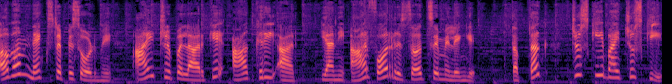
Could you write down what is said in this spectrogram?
अब हम नेक्स्ट एपिसोड में आई ट्रिपल आर के आखिरी आर यानी आर फॉर रिसर्च से मिलेंगे। तब तक चुस्की बाय चुस्की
